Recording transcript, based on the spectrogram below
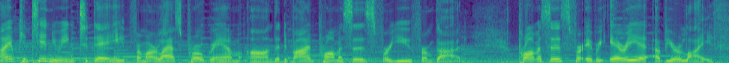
I am continuing today from our last program on the divine promises for you from God. Promises for every area of your life.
